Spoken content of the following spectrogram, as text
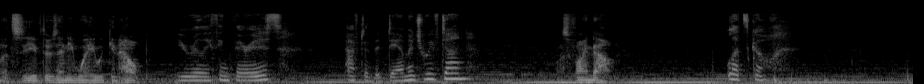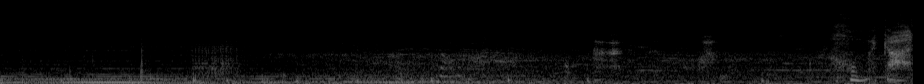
Let's see if there's any way we can help. You really think there is? After the damage we've done? Let's find out. Let's go. Oh my god.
